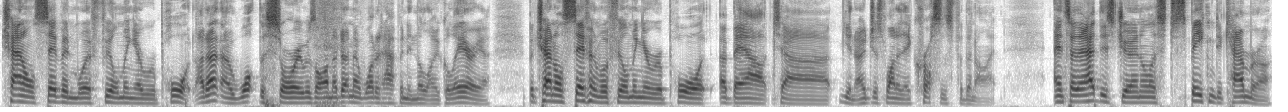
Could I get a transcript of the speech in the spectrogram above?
Channel 7 were filming a report. I don't know what the story was on. I don't know what had happened in the local area. But Channel 7 were filming a report about, uh, you know, just one of their crosses for the night. And so they had this journalist speaking to camera.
